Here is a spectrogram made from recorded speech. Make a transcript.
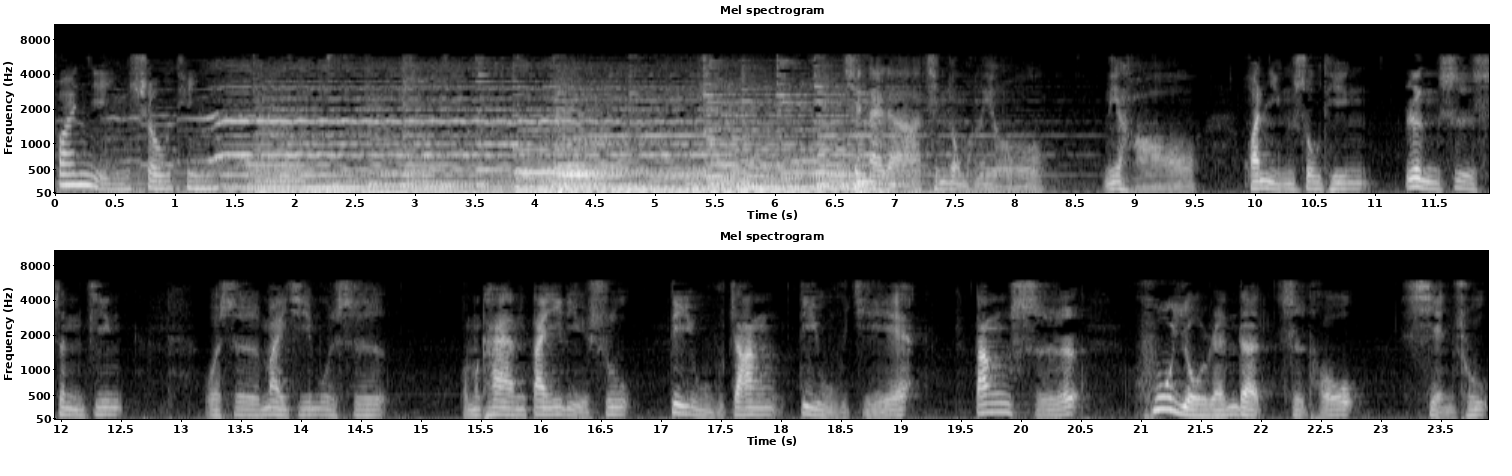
欢迎收听。亲爱的听众朋友，你好，欢迎收听认识圣经，我是麦基牧师。我们看但以理书第五章第五节，当时。忽有人的指头显出，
